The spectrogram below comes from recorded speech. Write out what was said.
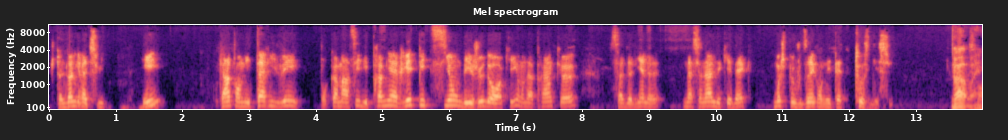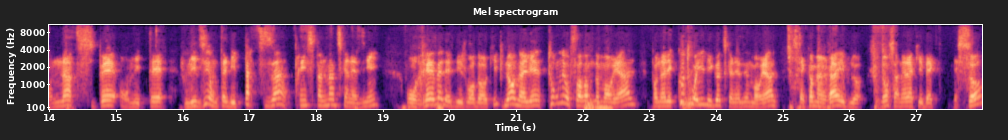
Je te le donne gratuit. Et quand on est arrivé pour commencer les premières répétitions des jeux de hockey, on apprend que ça devient le National de Québec. Moi, je peux vous dire qu'on était tous déçus. Ah ouais. On anticipait, on était, je vous l'ai dit, on était des partisans principalement du Canadien. On rêvait d'être des joueurs de hockey. Puis là, on allait tourner au Forum de Montréal, puis on allait côtoyer les gars du Canadien de Montréal. C'était comme un rêve, là. Là, on s'en allait à Québec. Mais ça,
